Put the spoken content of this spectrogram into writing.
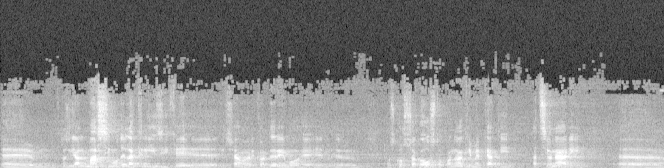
ehm, così, al massimo della crisi che diciamo, ricorderemo lo scorso agosto quando anche i mercati azionari ehm,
